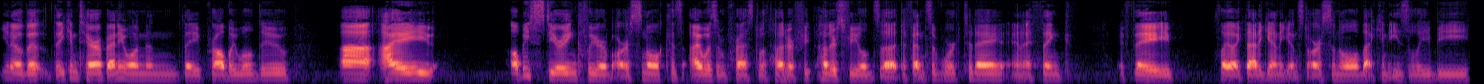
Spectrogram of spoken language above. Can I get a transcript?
you know that they can tear up anyone, and they probably will do. Uh, I I'll be steering clear of Arsenal because I was impressed with Huddersfield's uh, defensive work today, and I think if they play like that again against Arsenal, that can easily be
